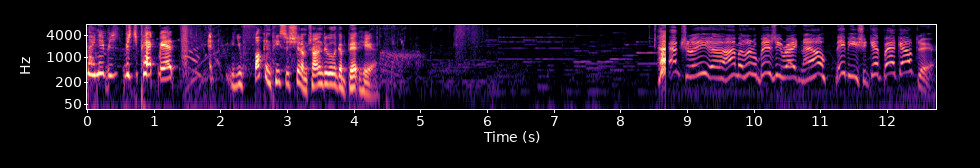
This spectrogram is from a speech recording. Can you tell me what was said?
my name is Mr. Pac-Man. You fucking piece of shit. I'm trying to do like a bit here. Actually, uh, I'm a little busy right now. Maybe you should get back out there.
